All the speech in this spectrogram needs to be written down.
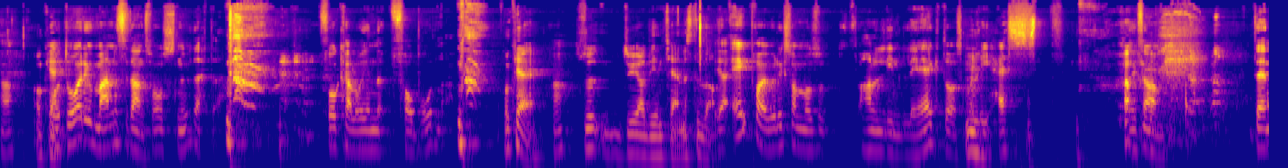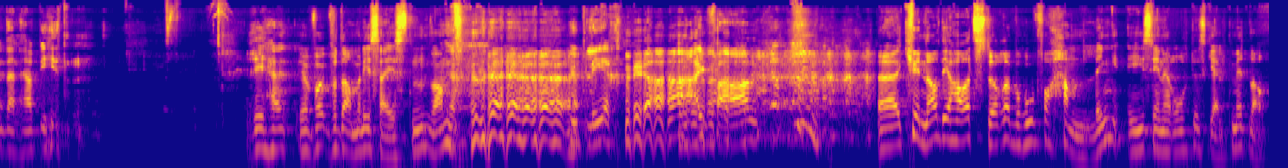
Ja. Mm. Og da er det jo mannen sitt ansvar å snu dette. Få kaloriene forbrudd. Ok, Så du gjør din tjeneste, da? Ja, jeg prøver liksom å så- ha en liten lek, da. Skal vi hest? Liksom. Den, den her biten. Ja, for, for damer de er 16, sant? Hun blir. Nei, faen! Eh, kvinner de har et større behov for handling i sine erotiske hjelpemidler.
